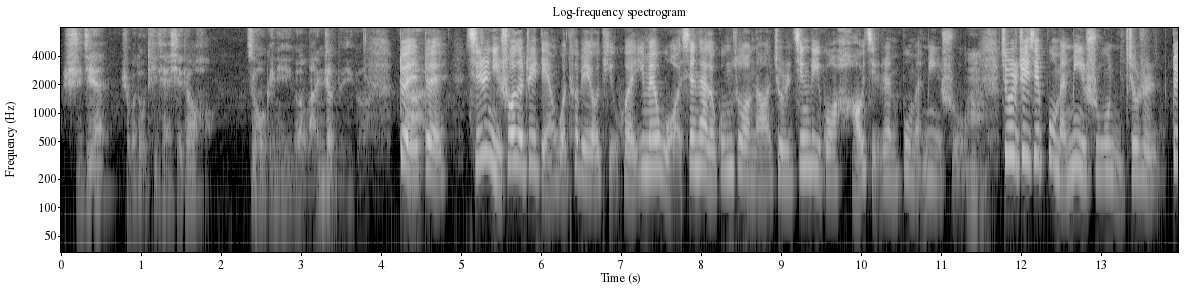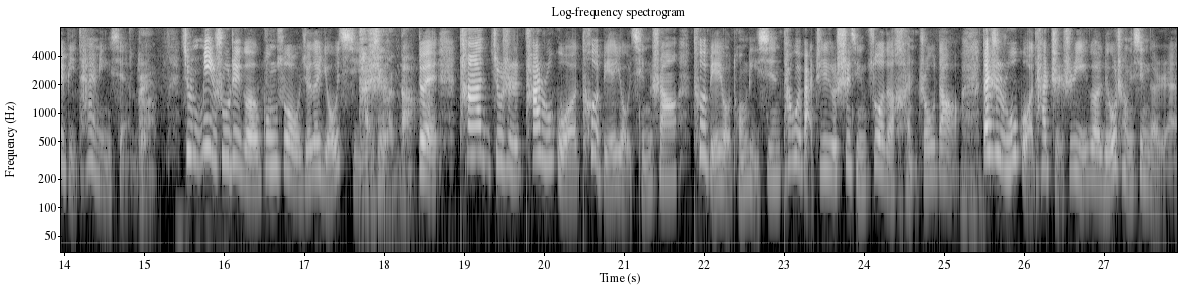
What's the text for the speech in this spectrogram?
时间什么都提前协调好，最后给你一个完整的一个。对对，其实你说的这点我特别有体会，因为我现在的工作呢，就是经历过好几任部门秘书，嗯，就是这些部门秘书，你就是对比太明显了对了。就是秘书这个工作，我觉得尤其弹性是很大。对他，就是他如果特别有情商，特别有同理心，他会把这个事情做得很周到。嗯但是如果他只是一个流程性的人，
